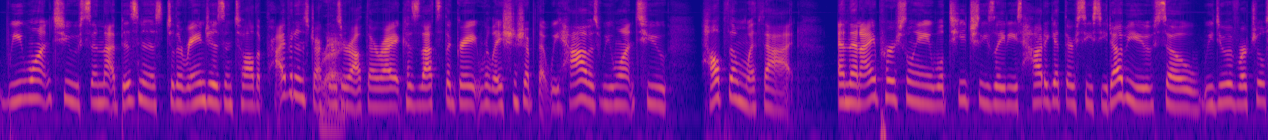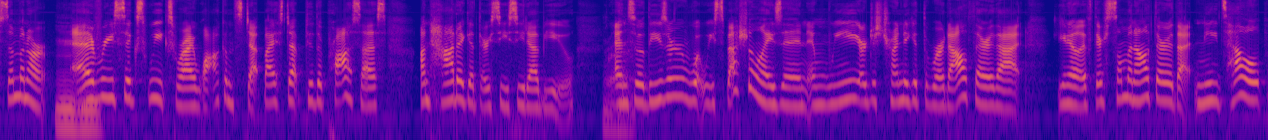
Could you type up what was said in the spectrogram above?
we want to send that business to the ranges and to all the private instructors Right. are out there, right? Because that's the great relationship that we have is we want to help them with that. And then I personally will teach these ladies how to get their CCW. So we do a virtual seminar mm-hmm. every six weeks where I walk them step by step through the process on how to get their CCW. And so these are what we specialize in. And we are just trying to get the word out there that, you know, if there's someone out there that needs help,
